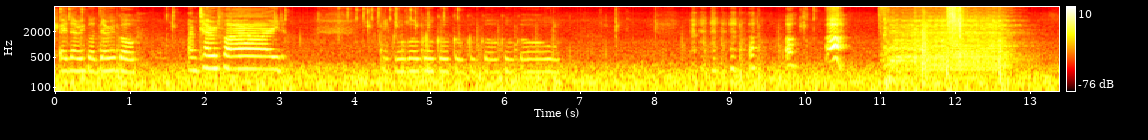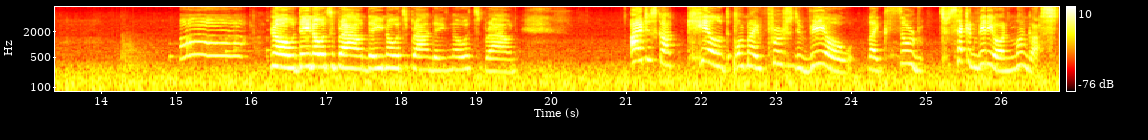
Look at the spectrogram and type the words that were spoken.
Alright, there we go, there we go. I'm terrified. Go, go, go, go, go, go, go, go, go. oh, oh, oh! Oh! No, they know it's brown, they know it's brown, they know it's brown. I just got killed on my first video, like third, second video on Among Us.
